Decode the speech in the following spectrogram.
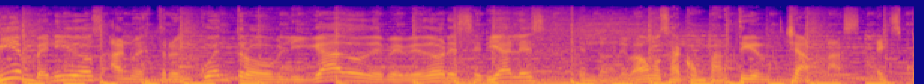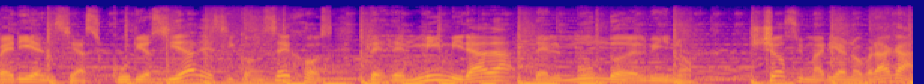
Bienvenidos a nuestro encuentro obligado de bebedores cereales, en donde vamos a compartir charlas, experiencias, curiosidades y consejos desde mi mirada del mundo del vino. Yo soy Mariano Braga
